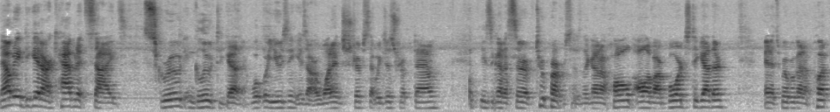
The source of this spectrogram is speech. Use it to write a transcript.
Now we need to get our cabinet sides screwed and glued together. What we're using is our one inch strips that we just ripped down. These are going to serve two purposes. They're going to hold all of our boards together and it's where we're going to put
